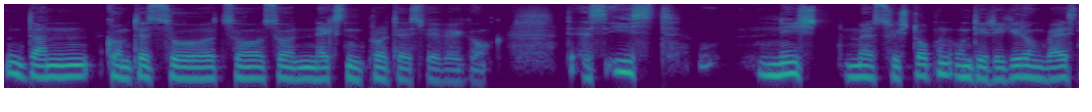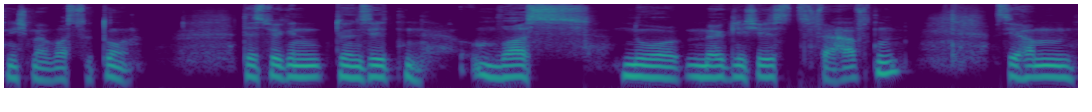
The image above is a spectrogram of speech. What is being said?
dann kommt es zu, zu, zur nächsten Protestbewegung. Es ist nicht mehr zu stoppen und die Regierung weiß nicht mehr, was zu tun. Deswegen tun sie, was nur möglich ist, verhaften. Sie haben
